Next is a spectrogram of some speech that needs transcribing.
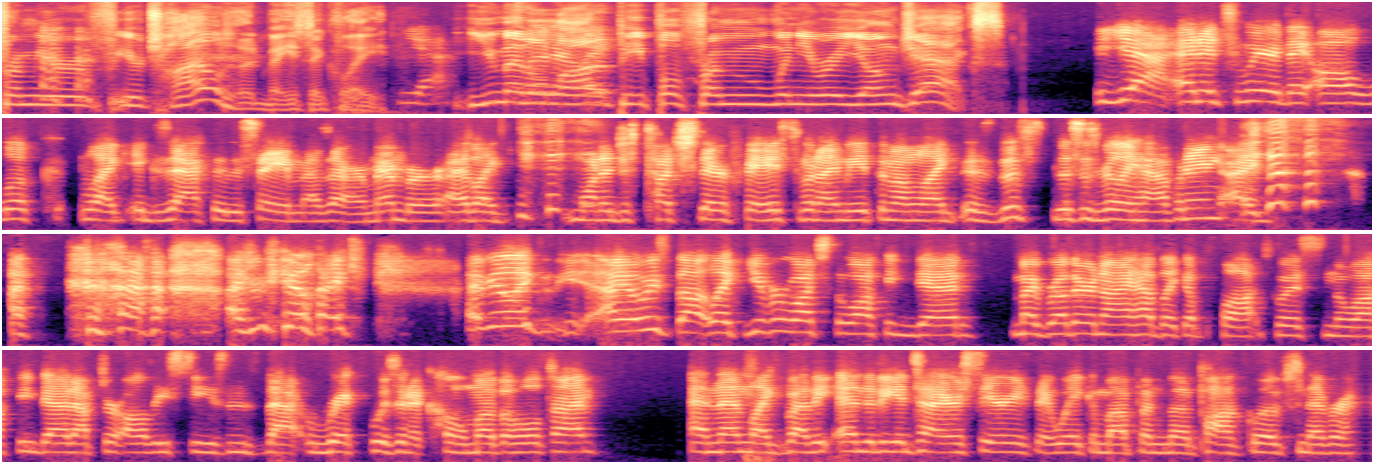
from your your childhood, basically. Yeah, You met a lot of people from when you were a young Jax. Yeah, and it's weird. They all look like exactly the same as I remember. I like want to just touch their face when I meet them. I'm like, is this this is really happening? I I, I feel like I feel like I always thought like you ever watched The Walking Dead? My brother and I had like a plot twist in The Walking Dead after all these seasons that Rick was in a coma the whole time. And then like by the end of the entire series they wake him up and the apocalypse never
